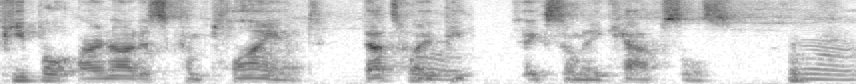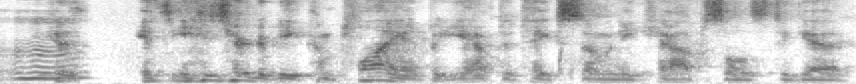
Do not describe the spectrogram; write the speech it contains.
people are not as compliant. That's why mm. people take so many capsules mm, mm-hmm. because it's easier to be compliant, but you have to take so many capsules to get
